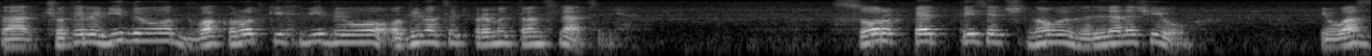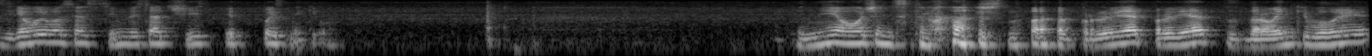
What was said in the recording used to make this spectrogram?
Так, 4 відео, 2 коротких відео, 11 прямих трансляцій. 45 тисяч нових глядачів. І у вас з'явилося 76 підписників. Мне очень страшно. Привет, привет, здоровенькі були.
